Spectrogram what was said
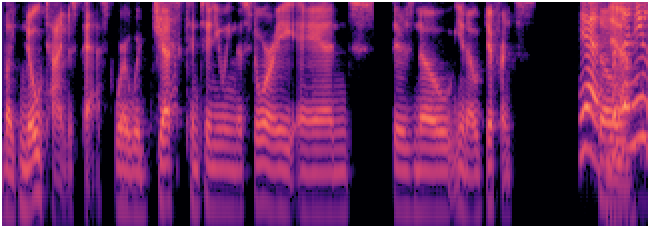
like no time has passed, where we're just continuing the story and there's no you know difference. Yeah, So- but Yeah. then you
